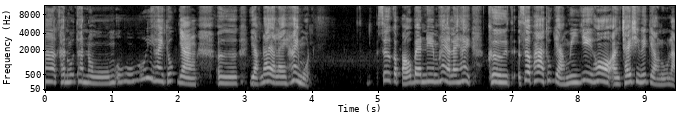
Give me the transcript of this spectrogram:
ากทนุถนอมโอ้ยให้ทุกอย่าง เออ อยากได้อะไรให้หมด ซื้อกระเป๋าแบรนด์เนมให้อะไรให้ คือเสื้อผ้าทุกอย่างมียี่ห้อใช้ชีวิตอย่างหรูหรา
